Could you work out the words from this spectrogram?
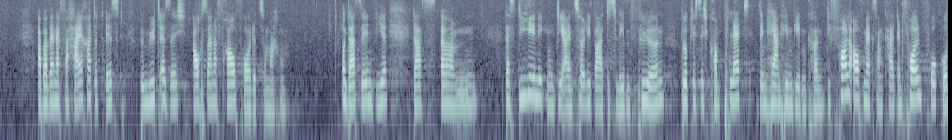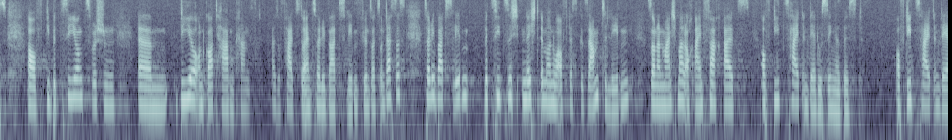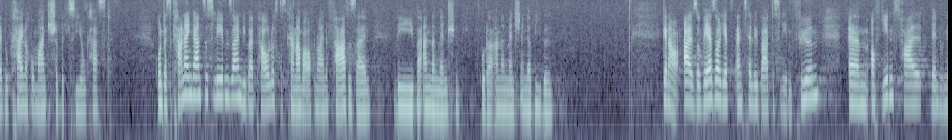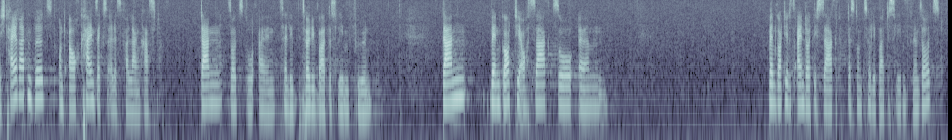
Aber wenn er verheiratet ist, bemüht er sich, auch seiner Frau Freude zu machen. Und da sehen wir, dass, ähm, dass diejenigen, die ein zölibates Leben führen, wirklich sich komplett dem Herrn hingeben können. Die volle Aufmerksamkeit, den vollen Fokus auf die Beziehung zwischen ähm, dir und Gott haben kannst. Also falls du ein zölibates Leben führen sollst. Und das ist, zölibates Leben bezieht sich nicht immer nur auf das gesamte Leben, sondern manchmal auch einfach als auf die Zeit, in der du Single bist auf die Zeit, in der du keine romantische Beziehung hast. Und das kann ein ganzes Leben sein, wie bei Paulus, das kann aber auch nur eine Phase sein, wie bei anderen Menschen oder anderen Menschen in der Bibel. Genau, also wer soll jetzt ein zölibates Leben führen? Ähm, auf jeden Fall, wenn du nicht heiraten willst und auch kein sexuelles Verlangen hast, dann sollst du ein zölibates Leben führen. Dann wenn Gott dir auch sagt, so, ähm, wenn Gott dir das eindeutig sagt, dass du ein zölibates Leben führen sollst.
